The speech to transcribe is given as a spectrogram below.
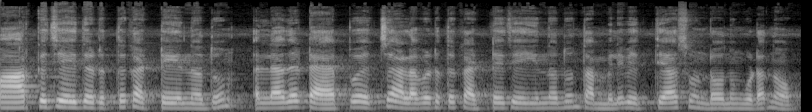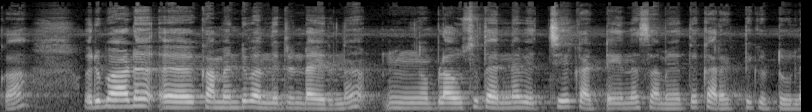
മാർക്ക് ചെയ്തെടുത്ത് കട്ട് ചെയ്യുന്നതും അല്ലാതെ ടാപ്പ് വെച്ച് അളവെടുത്ത് കട്ട് ചെയ്യുന്നതും തമ്മിൽ വ്യത്യാസം ഉണ്ടോ എന്നും കൂടെ നോക്കുക ഒരുപാട് കമന്റ് വന്നിട്ടുണ്ടായിരുന്നു. ബ്ലൗസ് തന്നെ വെച്ച് കട്ട് ചെയ്യുന്ന സമയത്ത് കറക്റ്റ് കിട്ടില്ല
